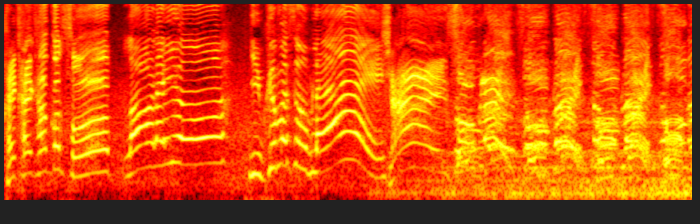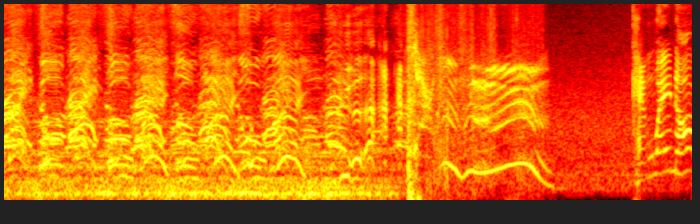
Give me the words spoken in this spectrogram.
ใครๆเขาก็สูบ รออะไรอยู่ หยิบขึ้นมาสูบเลย ใช่สูบเลยสูบเลยสูบเลยสูบเลยสูบเลยสูบเลยสูบเลยสูบเลยแข็งไว้น้อง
